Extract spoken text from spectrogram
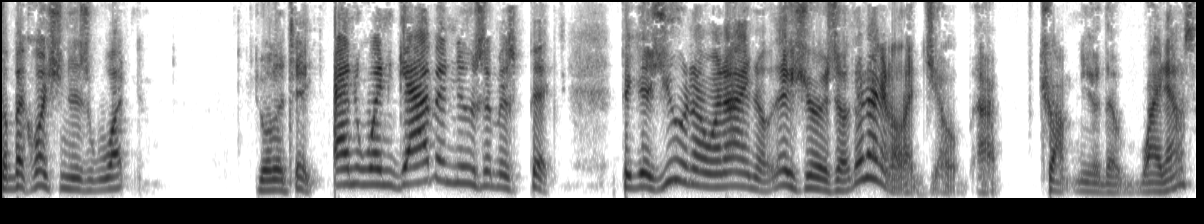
But my question is, what will it take? And when Gavin Newsom is picked, because you know and I know, they sure as though they're not going to let Joe uh, Trump near the White House.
